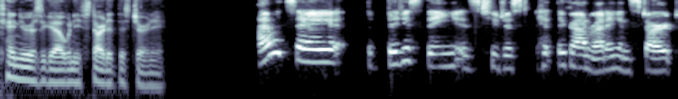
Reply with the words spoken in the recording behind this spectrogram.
10 years ago when you started this journey? I would say the biggest thing is to just hit the ground running and start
